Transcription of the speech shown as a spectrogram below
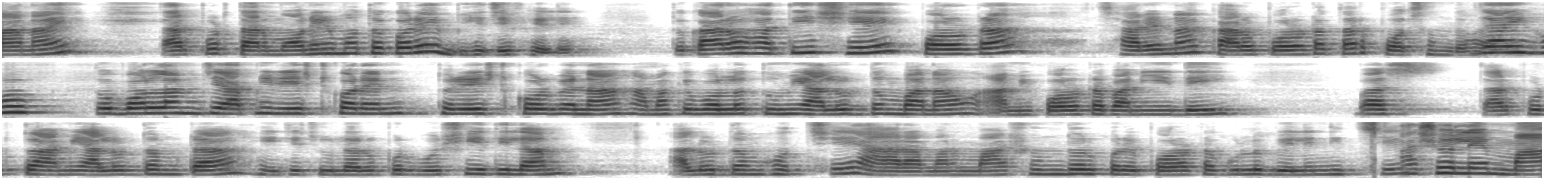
বানায়, তারপর তার মনের মতো করে ভেজে ফেলে। তো কারও হাতেই সে পরোটা ছাড়ে না, কারও পরোটা তার পছন্দ যাই হোক, তো বললাম যে আপনি রেস্ট করেন, তো রেস্ট করবে না, আমাকে বলল, তুমি আলুর দম বানাও, আমি পরোটা বানিয়ে দেই। বাস, তারপর তো আমি আলুর দমটা এই যে চুলার উপর বসিয়ে দিলাম। আলুর দম হচ্ছে আর আমার মা সুন্দর করে পরোটাগুলো বেলে নিচ্ছে। আসলে মা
